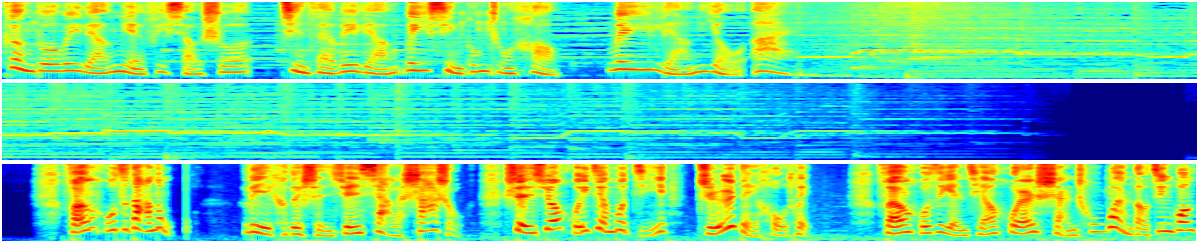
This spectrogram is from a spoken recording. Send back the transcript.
更多微凉免费小说尽在微凉微信公众号“微凉有爱”。樊胡子大怒。立刻对沈轩下了杀手，沈轩回剑不及，只得后退。樊胡子眼前忽然闪出万道金光，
